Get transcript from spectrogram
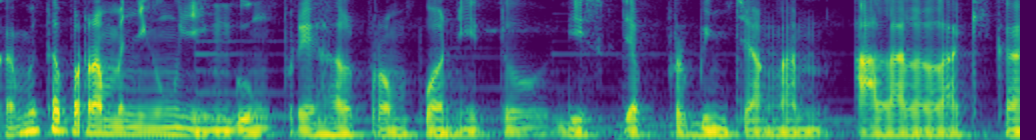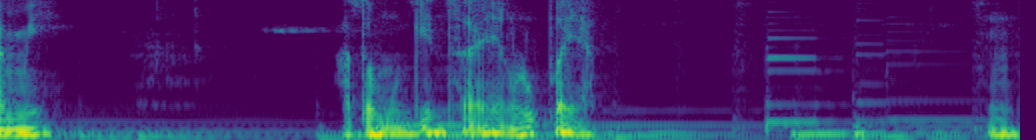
kami tak pernah menyinggung-nyinggung perihal perempuan itu di setiap perbincangan ala lelaki kami atau mungkin saya yang lupa ya. Hmm.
